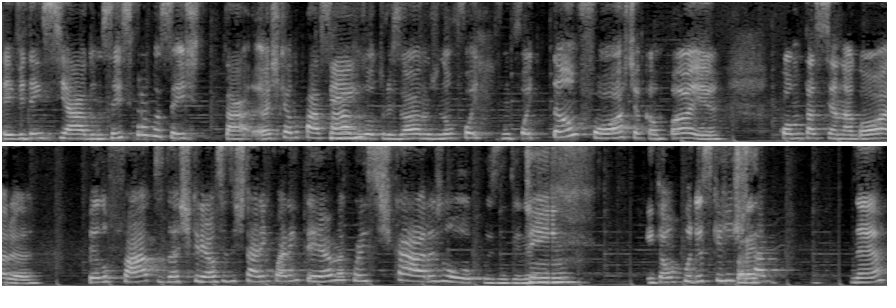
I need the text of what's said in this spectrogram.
evidenciado. Não sei se para vocês tá. Acho que ano passado, os outros anos, não foi, não foi tão forte a campanha como tá sendo agora, pelo fato das crianças estarem em quarentena com esses caras loucos, entendeu? Sim. Então, por isso que a gente Parece- tá, né,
